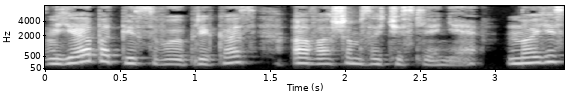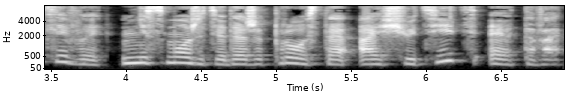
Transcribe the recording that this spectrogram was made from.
я подписываю приказ о вашем зачислении. Но если вы не сможете даже просто ощутить этого,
